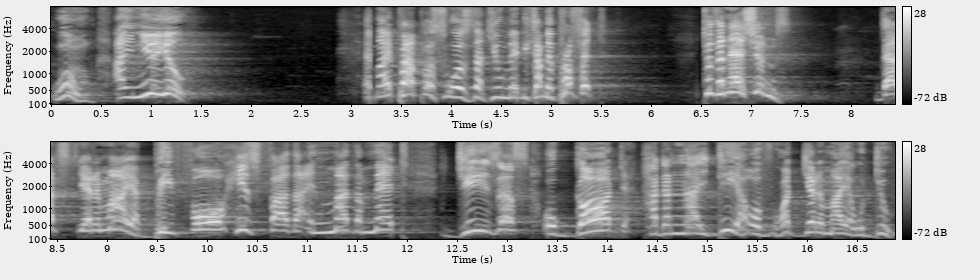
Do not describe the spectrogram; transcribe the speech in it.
womb, I knew you. And my purpose was that you may become a prophet to the nations. That's Jeremiah. Before his father and mother met, Jesus or God had an idea of what Jeremiah would do.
